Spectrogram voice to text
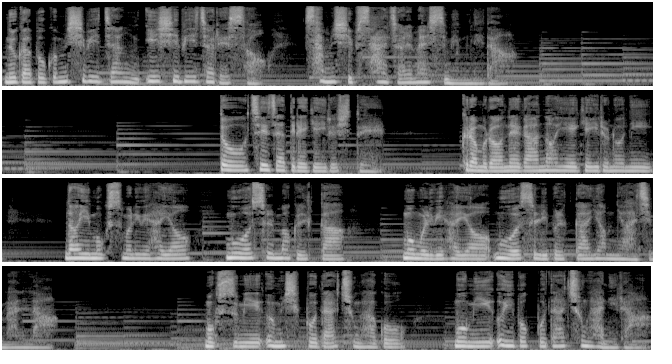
누가복음 12장 22절에서 34절 말씀입니다. 또 제자들에게 이르시되 그러므로 내가 너희에게 이르노니 너희 목숨을 위하여 무엇을 먹을까 몸을 위하여 무엇을 입을까 염려하지 말라. 목숨이 음식보다 중하고 몸이 의복보다 중하니라.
